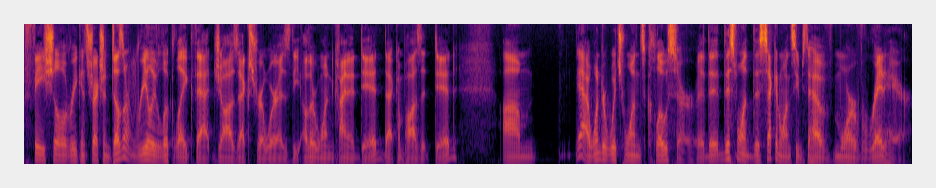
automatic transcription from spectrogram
facial reconstruction doesn't really look like that Jaws extra, whereas the other one kind of did. That composite did. Um, yeah, I wonder which one's closer. Uh, this one, the second one, seems to have more of red hair.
